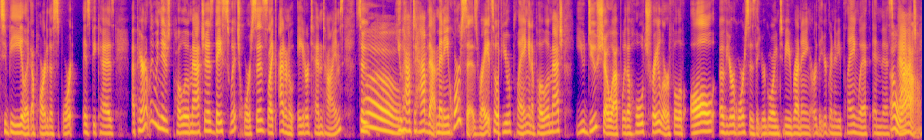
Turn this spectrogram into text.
to be like a part of the sport is because apparently when there's polo matches, they switch horses like, I don't know, eight or 10 times. So Whoa. you have to have that many horses, right? So if you're playing in a polo match, you do show up with a whole trailer full of all of your horses that you're going to be running or that you're going to be playing with in this oh, match. Wow.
